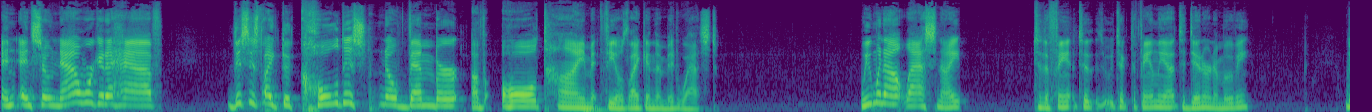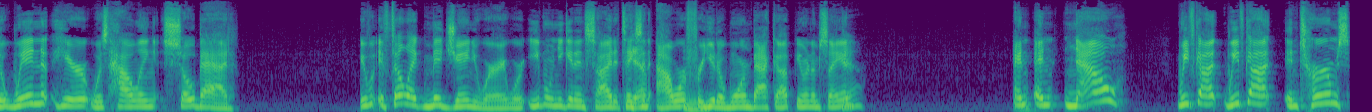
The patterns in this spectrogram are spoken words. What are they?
And and so now we're going to have this is like the coldest November of all time it feels like in the Midwest. We went out last night to the fam- to we took the family out to dinner and a movie. The wind here was howling so bad. It, it felt like mid January, where even when you get inside, it takes Yeah. an hour for you to mm-hmm. warm back up. You know what I'm saying? Yeah. And and now we've got we've got in terms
